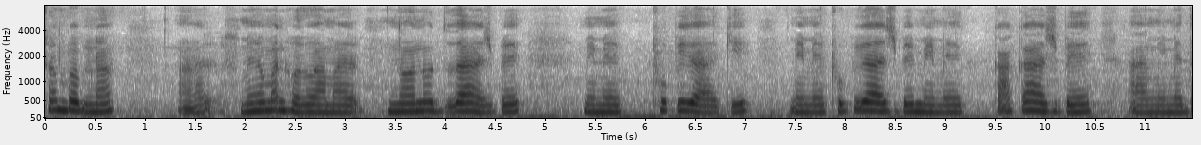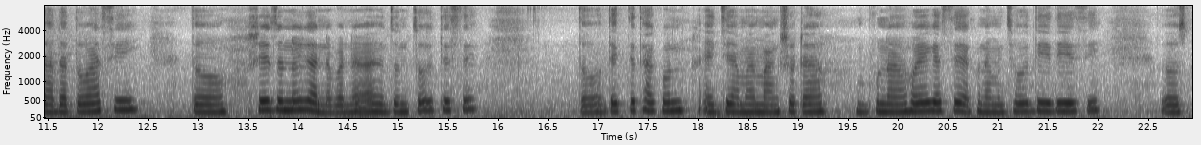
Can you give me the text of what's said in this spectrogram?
সম্ভব না। আর মেহমান হলো আমার ননদরা আসবে, মেমের ফুপিরা আর কি। মেমের ফুপিরা আসবে, মেমের কাকা আসবে আর মিমের দাদা তো আছেই। তো সেই জন্যই রান্নাবান্নার আয়োজন চলতেছে। তো দেখতে থাকুন, এই যে আমার মাংসটা ভুনা হয়ে গেছে, এখন আমি ঝোল দিয়ে দিয়েছি। রোস্ট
